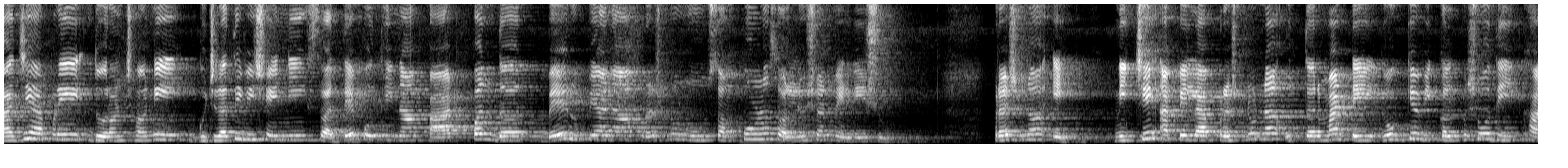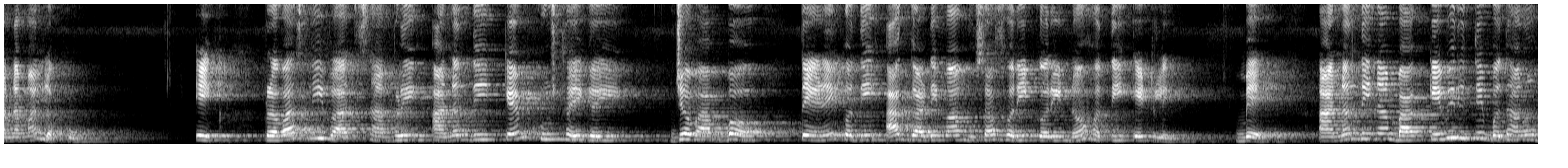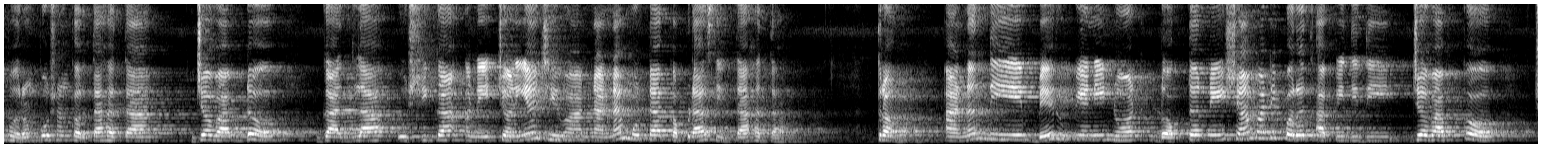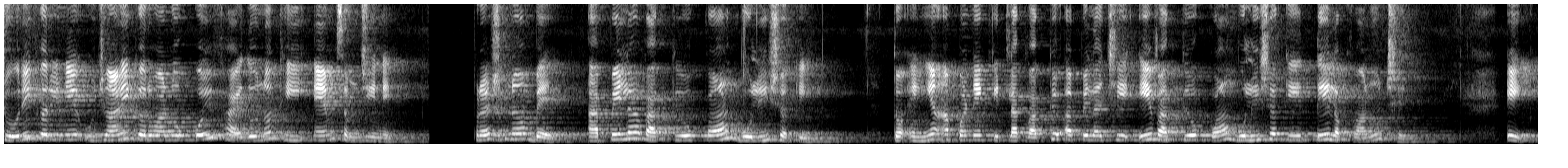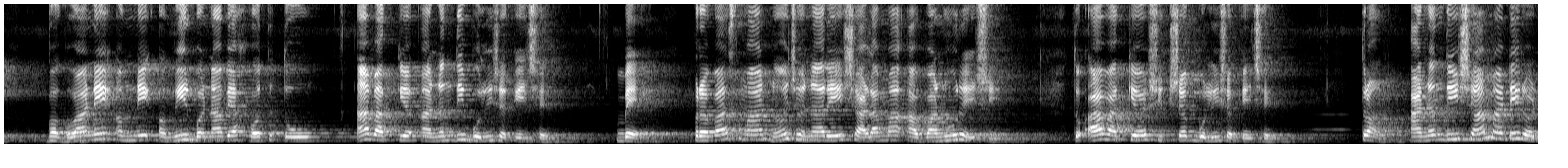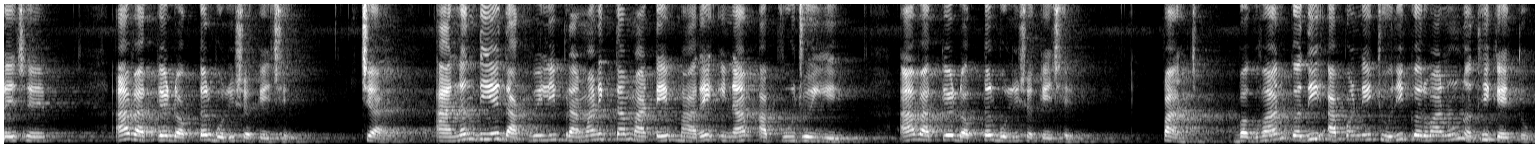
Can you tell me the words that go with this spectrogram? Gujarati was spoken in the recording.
આજે આપણે ધોરણ છની ગુજરાતી વિષયની સ્વાધ્યાય પોથીના પાઠ પંદર બે રૂપિયાના પ્રશ્નોનું સંપૂર્ણ સોલ્યુશન મેળવીશું. પ્રશ્ન એક, નીચે આપેલા પ્રશ્નોના ઉત્તર માટે યોગ્ય વિકલ્પ શોધી ખાનામાં લખો. એક, પ્રવાસની વાત સાંભળી આનંદી કેમ ખુશ થઈ ગઈ? જવાબ બ, તેણે કદી આગગાડીમાં મુસાફરી કરી ન હતી એટલે. બે આનંદીના બાગ કેવી રીતે બધાનું ભરણપોષણ કરતા હતા? જવાબ ડ. ગાદલા ઓશિકા અને ચણિયા જેવા નાના મોટા કપડાં સીવતા હતા. ત્રણ. આનંદીએ બે રૂપિયાની નોટ ડૉક્ટરને શા માટે પરત આપી દીધી? જવાબ ક. ચોરી કરીને ઉજાણી કરવાનો કોઈ ફાયદો નથી એમ સમજીને. પ્રશ્ન બે. આપેલા વાક્યો કોણ બોલી શકે? તો અહીંયા આપણને કેટલાક વાક્યો આપેલા છે, એ વાક્યો કોણ બોલી શકે તે લખવાનું છે. એક, ભગવાને અમને અમીર બનાવ્યા હોત તો આ વાક્ય આનંદી બોલી શકે છે. બે, પ્રવાસમાં ન જનારે શાળામાં આવવાનું રહેશે. તો આ વાક્ય શિક્ષક બોલી શકે છે. ત્રણ, આનંદી શા માટે રડે છે? આ વાક્ય ડૉક્ટર બોલી શકે છે. ચાર આનંદીએ દાખવેલી પ્રામાણિકતા માટે મારે ઇનામ આપવું જોઈએ. આ વાક્ય ડૉક્ટર બોલી શકે છે. પાંચ, ભગવાન કદી આપણને ચોરી કરવાનું નથી કહેતો.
